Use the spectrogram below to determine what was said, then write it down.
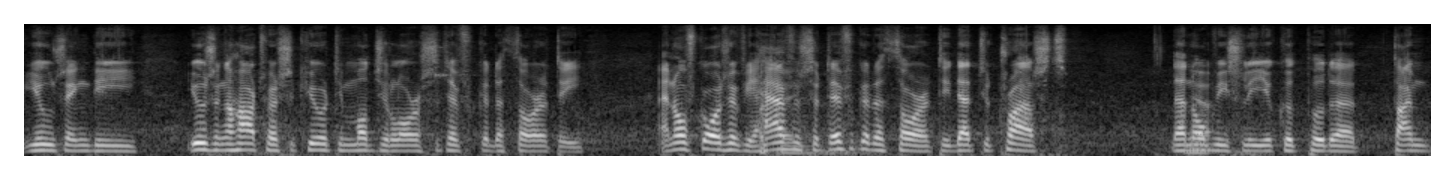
using the using a hardware security module or a certificate authority. And of course, if you have a certificate authority that you trust, then Yeah. obviously you could put a time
